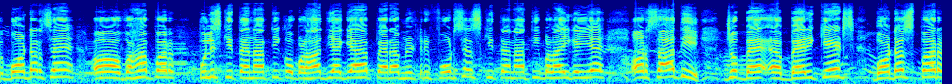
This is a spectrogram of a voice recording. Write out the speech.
बॉर्डर्स हैं वहाँ पर पुलिस की तैनाती को बढ़ा दिया गया है, पैरामिलिट्री फोर्सेस की तैनाती बढ़ाई गई है, और साथ ही जो बैरिकेड्स बॉर्डर्स पर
